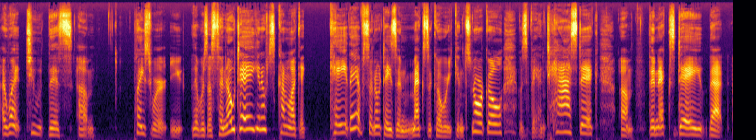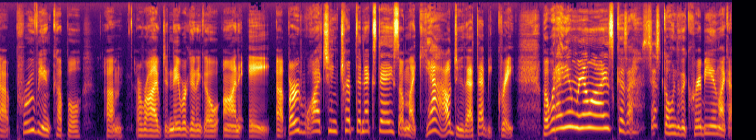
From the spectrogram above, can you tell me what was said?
I went to this um, place where you, there was a cenote. You know, it's kind of like a They have cenotes in Mexico where you can snorkel. It was fantastic. Um, the next day, that uh, Peruvian couple um, arrived and they were going to go on a, a bird watching trip the next day. So I'm like, yeah, I'll do that. That'd be great. But what I didn't realize, because I was just going to the Caribbean, like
